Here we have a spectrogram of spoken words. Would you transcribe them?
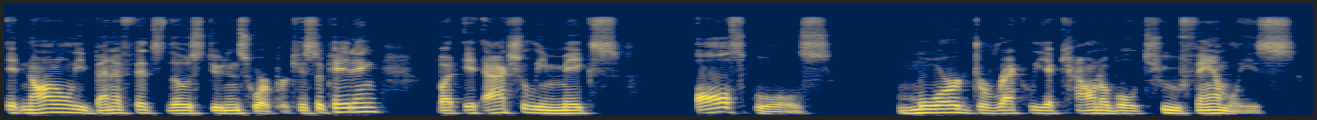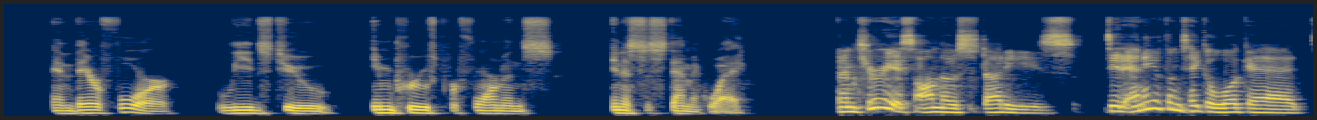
it not only benefits those students who are participating, but it actually makes all schools more directly accountable to families and therefore leads to improved performance in a systemic way. And I'm curious on those studies, did any of them take a look at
